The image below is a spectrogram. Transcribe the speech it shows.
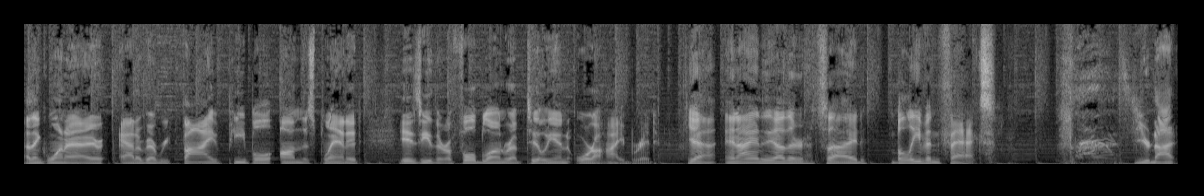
I think one out of every five people on this planet is either a full blown reptilian or a hybrid. Yeah, and I on the other side believe in facts. You're not.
